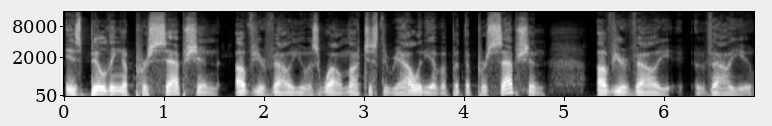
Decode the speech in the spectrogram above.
is building a perception of your value as well, not just the reality of it, but the perception of your value. Value.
